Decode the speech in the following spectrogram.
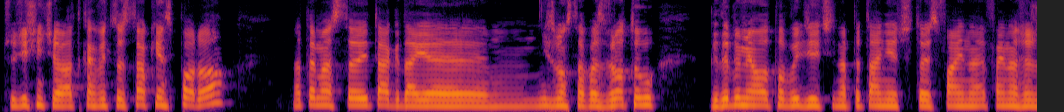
przy 10 latkach, więc to jest całkiem sporo. Natomiast to i tak daje niezłą stopę zwrotu. Gdyby miał odpowiedzieć na pytanie, czy to jest fajna, fajna rzecz,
